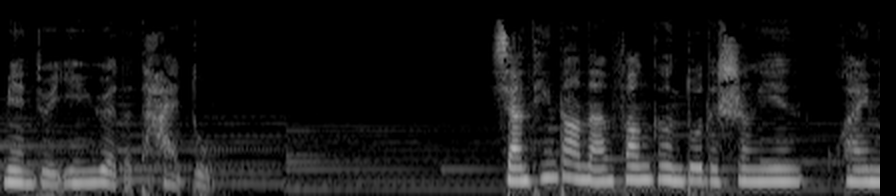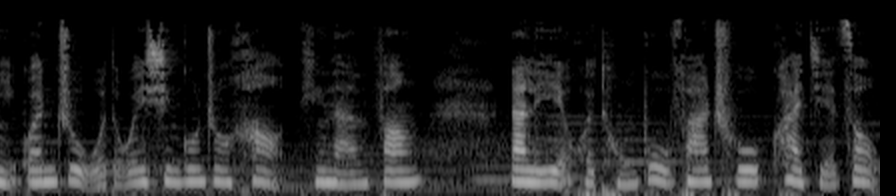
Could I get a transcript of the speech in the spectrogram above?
面对音乐的态度。想听到南方更多的声音，欢迎你关注我的微信公众号“听南方”，那里也会同步发出快节奏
